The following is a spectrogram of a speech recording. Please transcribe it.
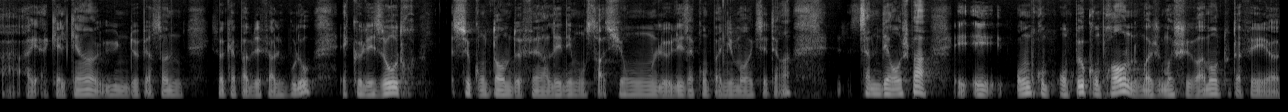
à, à quelqu'un, une, deux personnes qui soient capables de faire le boulot, et que les autres se contentent de faire les démonstrations, le- les accompagnements, etc. Ça ne me dérange pas. Et, et on, peut comprendre, moi je, moi je suis vraiment tout à fait euh,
